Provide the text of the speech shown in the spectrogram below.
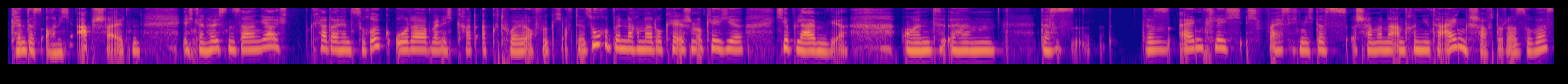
könnte das auch nicht abschalten. Ich kann höchstens sagen, ja, ich kehre dahin zurück. Oder wenn ich gerade aktuell auch wirklich auf der Suche bin nach einer Location, okay, hier, hier bleiben wir. Und ähm, das ist, das ist eigentlich, ich weiß nicht, das ist scheinbar eine antrainierte Eigenschaft oder sowas.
